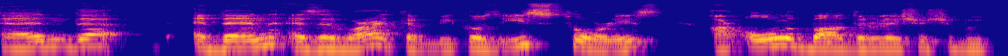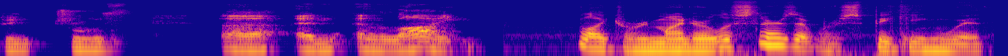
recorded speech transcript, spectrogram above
and, uh, and then as a writer because his stories are all about the relationship between truth uh, and, and lying. I'd like to remind our listeners that we're speaking with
